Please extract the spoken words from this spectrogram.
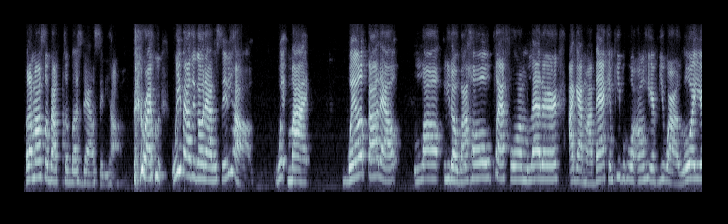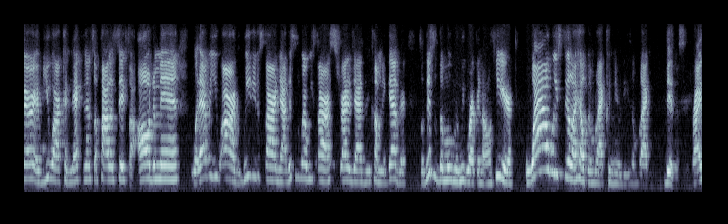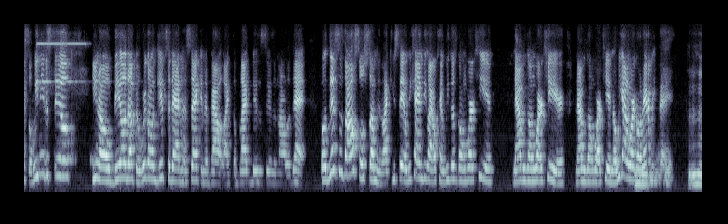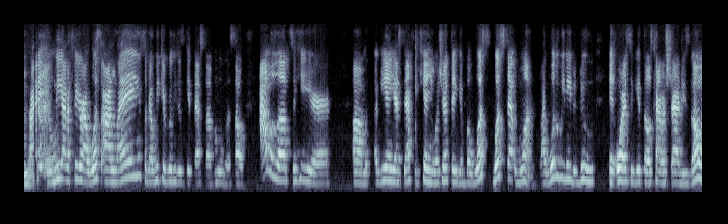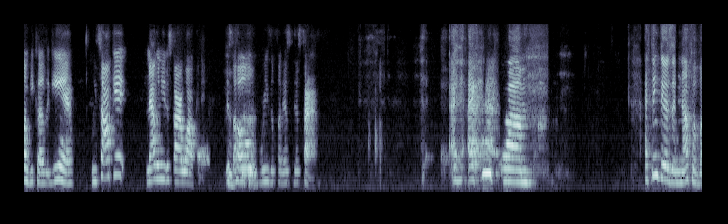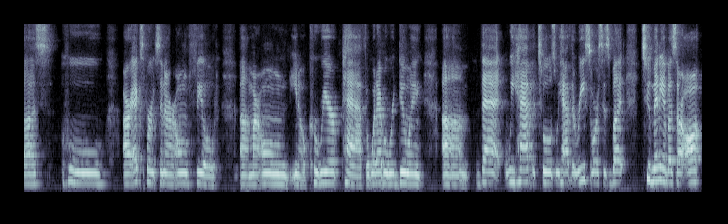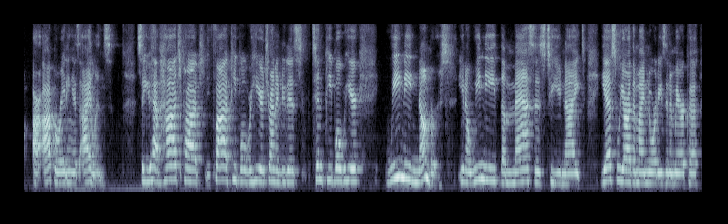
but I'm also about to bust down City Hall. right? We about to go down to City Hall with my well thought out law, you know, my whole platform letter. I got my back and people who are on here. If you are a lawyer, if you are connected into politics or alderman, whatever you are, we need to start now. This is where we start strategizing and coming together. So this is the movement we're working on here while we still are helping black communities and black businesses, right? So we need to still, you know, build up, and we're gonna get to that in a second about like the black businesses and all of that. But this is also something, like you said, we can't be like, okay, we just gonna work here now we're gonna work here. Now we're gonna work here. No, we gotta work on mm-hmm. everything. Mm-hmm. Right. And we gotta figure out what's our lane so that we can really just get that stuff moving. So I would love to hear um again, yes, definitely Kenya, what you're thinking, but what's what's step one? Like what do we need to do in order to get those kind of strategies going? Because again, we talk it, now we need to start walking it. It's the whole reason for this this time. I, I think um I think there's enough of us who are experts in our own field, um, our own, you know, career path or whatever we're doing, um, that we have the tools, we have the resources, but too many of us are all are operating as islands. So you have hodgepodge, five people over here trying to do this, 10 people over here we need numbers. You know, we need the masses to unite. Yes, we are the minorities in America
